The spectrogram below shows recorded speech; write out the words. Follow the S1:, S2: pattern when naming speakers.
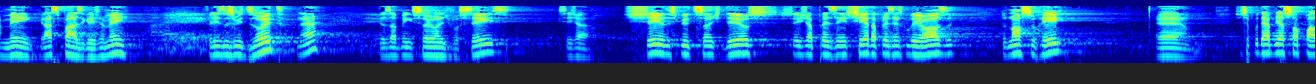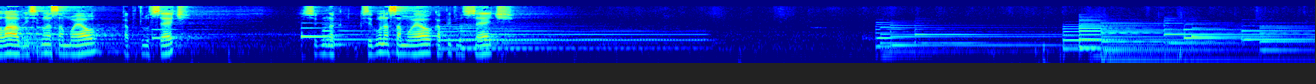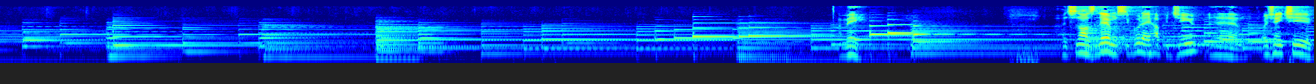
S1: Amém. Graças e paz, igreja. Amém? Amém. Feliz 2018, né? Deus abençoe o ano de vocês. Que seja cheio do Espírito Santo de Deus. Seja presente, cheia da presença gloriosa do nosso Rei. É, se você puder abrir a sua palavra em 2 Samuel, capítulo 7. 2 Samuel, capítulo 7. Nós lermos, segura aí rapidinho. É, hoje a gente,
